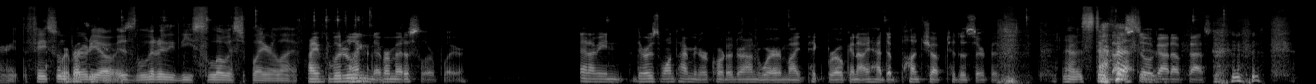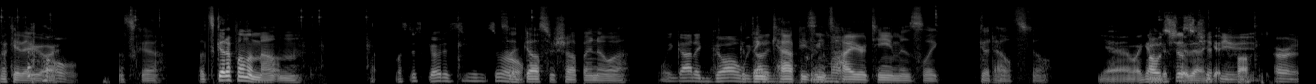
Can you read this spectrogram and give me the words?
Alright, the face We're one about to Brodio go. is literally the slowest player alive. I've literally I'm- never met a slower player. And I mean, there was one time in a recorded round where my pick broke and I had to punch up to the surface. No, it's still And I still got up faster. okay, there you are. Oh, Let's go. Let's get up on the mountain. Let's just go to zero. zero. Said Gosser shot by Noah. We gotta go. Good we thing Cappy's bring 'em up. entire team is like good health still. Yeah, we're gonna Oh, it's just, just go there Chippy. and get fucked. Or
